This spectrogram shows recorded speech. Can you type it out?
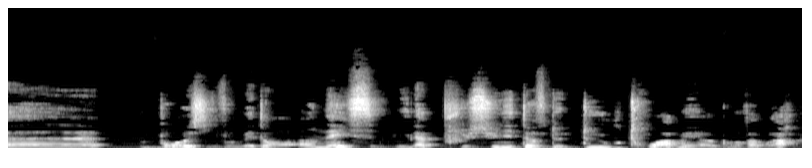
Euh, bon, ils vont le mettre en, en ace. Il a plus une étoffe de 2 ou 3, mais euh, bon, on va voir.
